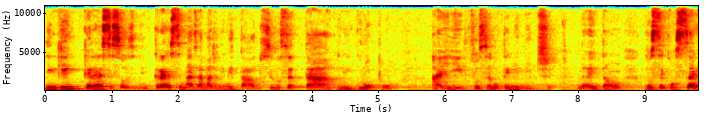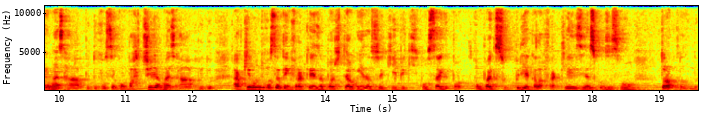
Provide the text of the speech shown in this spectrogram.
ninguém cresce sozinho. Cresce, mas é mais limitado. Se você está em grupo, aí você não tem limite. Né? Então você consegue mais rápido, você compartilha mais rápido. Aquilo onde você tem fraqueza, pode ter alguém da sua equipe que consegue, consegue suprir aquela fraqueza e as coisas vão trocando.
